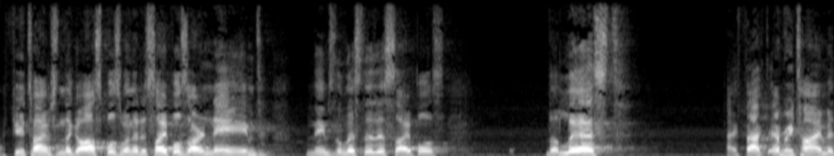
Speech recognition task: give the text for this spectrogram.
A few times in the Gospels, when the disciples are named, names the list of the disciples, the list, in fact, every time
